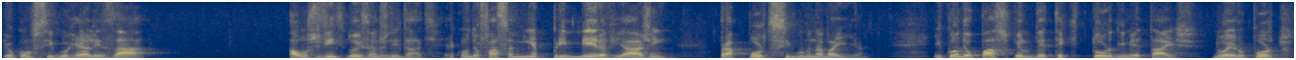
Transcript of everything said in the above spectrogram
eu consigo realizar aos 22 anos de idade. É quando eu faço a minha primeira viagem para Porto Seguro, na Bahia. E quando eu passo pelo detector de metais do aeroporto,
